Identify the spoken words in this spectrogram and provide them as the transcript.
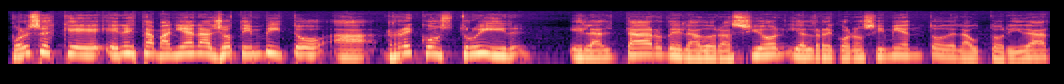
Por eso es que en esta mañana yo te invito a reconstruir el altar de la adoración y el reconocimiento de la autoridad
